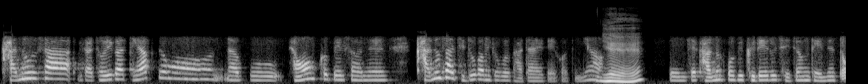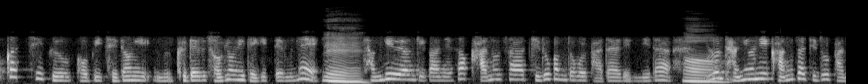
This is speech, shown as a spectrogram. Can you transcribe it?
간호사, 그러니까 저희가 대학병원하고 병원급에서는 간호사 지도 감독을 받아야 되거든요. 예. 근데 이제 간호법이 그대로 제정되면 똑같이 그 법이 제정이 그대로 적용이 되기 때문에 예. 장기 요양 기관에서 간호사 지도 감독을 받아야 됩니다. 아, 물론 당연히 간호사 지도 받-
